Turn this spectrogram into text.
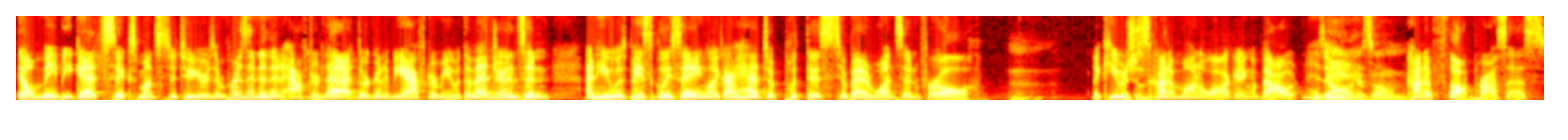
they'll maybe get six months to two years in prison and then after that they're going to be after me with a vengeance. And and he was basically saying like i had to put this to bed once and for all. Like he was just kind of monologuing about his own his own- kind of thought process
